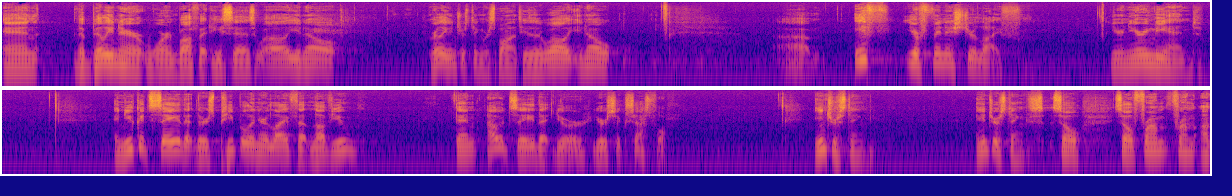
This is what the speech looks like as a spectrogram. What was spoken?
And the billionaire Warren Buffett, he says, well, you know, really interesting response. He says, well, you know, um, if you're finished your life, you're nearing the end, and you could say that there's people in your life that love you, then I would say that you're you're successful. Interesting. Interesting. So so from from a,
